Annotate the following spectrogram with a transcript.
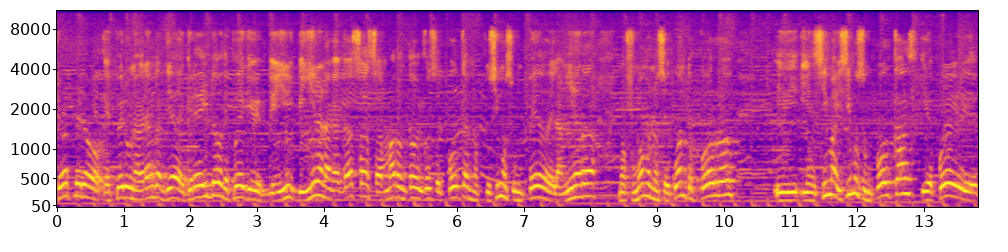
yo espero, espero una gran cantidad de crédito. Después de que vi- vinieran acá a casa, se armaron todo el coso del podcast, nos pusimos un pedo de la mierda, nos fumamos no sé cuántos porros y, y encima hicimos un podcast y después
